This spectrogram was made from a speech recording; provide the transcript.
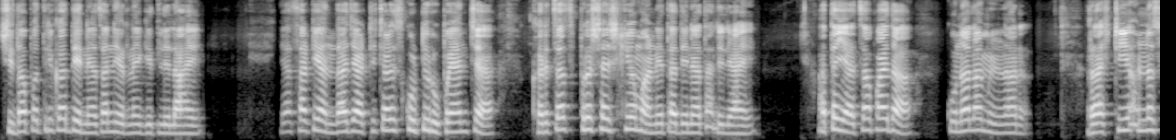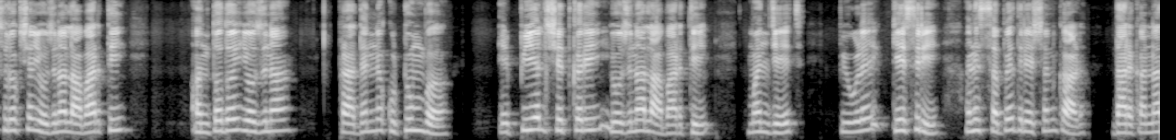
शिधापत्रिका देण्याचा निर्णय घेतलेला आहे. यासाठी अंदाजे अठ्ठेचाळीस कोटी रुपयांच्या खर्चास प्रशासकीय मान्यता देण्यात आलेली आहे. आता याचा फायदा कोणाला मिळणार? राष्ट्रीय अन्न सुरक्षा योजना लाभार्थी अंत्योदय योजना प्राधान्य कुटुंब ए पी एल शेतकरी योजना लाभार्थी म्हणजेच पिवळे केसरी आणि सफेद रेशन कार्ड धारकांना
